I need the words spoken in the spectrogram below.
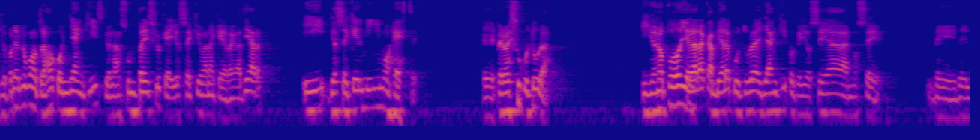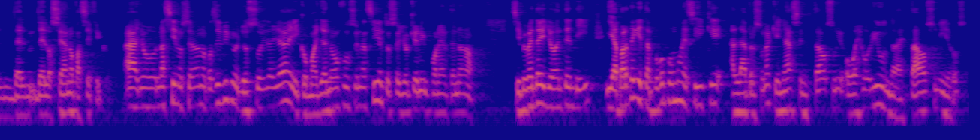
yo por ejemplo cuando trabajo con Yankees, yo lanzo un precio que ellos sé que van a querer regatear y yo sé que el mínimo es este. Eh, pero es su cultura. Y yo no puedo llegar a cambiar la cultura del Yankee porque yo sea, no sé, del, del, del, Océano Pacífico. Ah, yo nací en el Océano Pacífico, yo soy de allá y como allá no funciona así, entonces yo quiero imponerte. No, no. Simplemente yo entendí. Y aparte que tampoco podemos decir que a la persona que nace en Estados Unidos o es oriunda de Estados Unidos,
